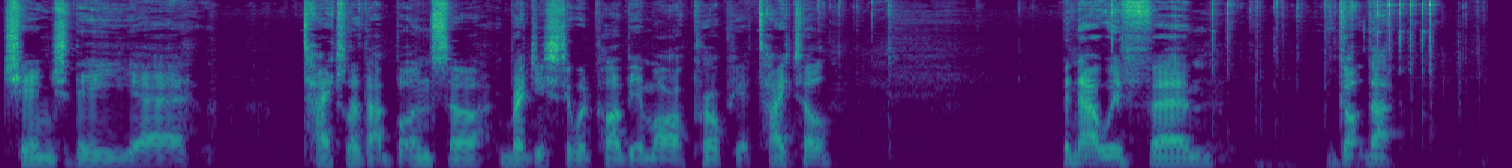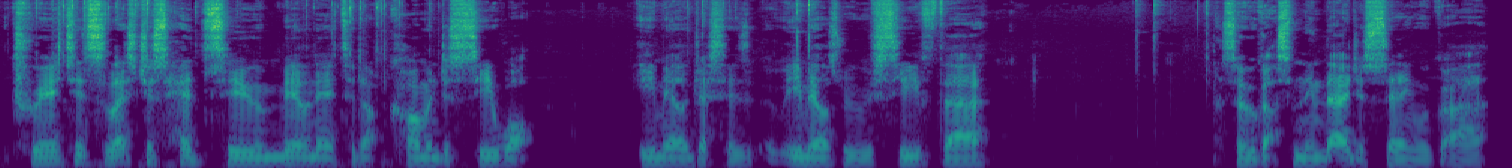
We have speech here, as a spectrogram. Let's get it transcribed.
change the uh, title of that button. So register would probably be a more appropriate title. But now we've um, got that created. So let's just head to mailinator.com and just see what email addresses, emails we received there. So we've got something there just saying we've got our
